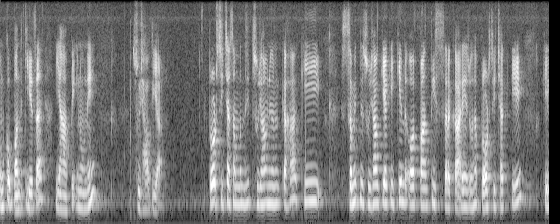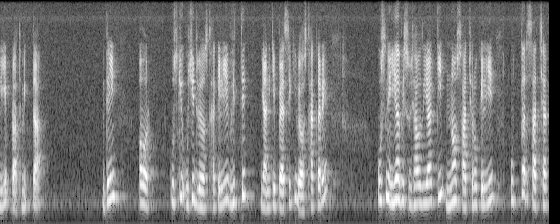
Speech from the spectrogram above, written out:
उनको बंद किए जाए, यहाँ पे इन्होंने सुझाव दिया। प्रौढ़ शिक्षा संबंधित सुझाव इन्होंने कहा कि समिति ने सुझाव किया कि केंद्र और प्रांतीय सरकारें जो है प्रौढ़ शिक्षा के के लिए प्राथमिकता दें और उसकी उचित व्यवस्था के लिए वित्त, यानी कि पैसे की व्यवस्था करें। उसने यह भी सुझाव दिया कि नौ साक्षरों के लिए उत्तर साक्षर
